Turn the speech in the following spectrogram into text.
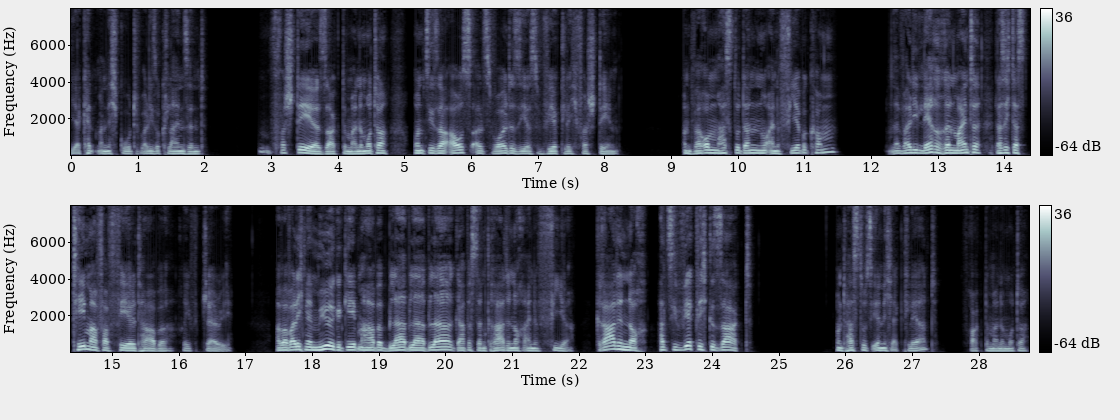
die erkennt man nicht gut, weil die so klein sind. Verstehe, sagte meine Mutter und sie sah aus, als wollte sie es wirklich verstehen. Und warum hast du dann nur eine Vier bekommen? Weil die Lehrerin meinte, dass ich das Thema verfehlt habe, rief Jerry. Aber weil ich mir Mühe gegeben habe, bla bla bla, gab es dann gerade noch eine Vier. Gerade noch, hat sie wirklich gesagt. Und hast du es ihr nicht erklärt? fragte meine Mutter.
